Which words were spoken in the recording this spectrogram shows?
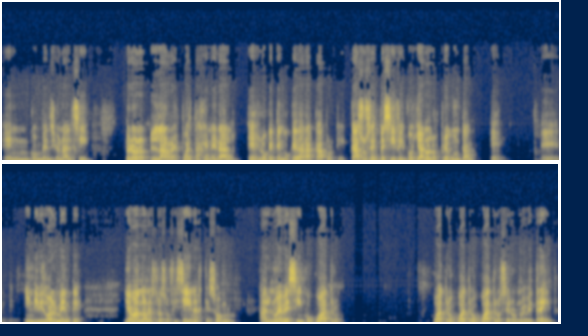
en convencional sí, pero la respuesta general, que es lo que tengo que dar acá, porque casos específicos ya nos los preguntan eh, individualmente, llamando a nuestras oficinas, que son al 954-444-0930.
